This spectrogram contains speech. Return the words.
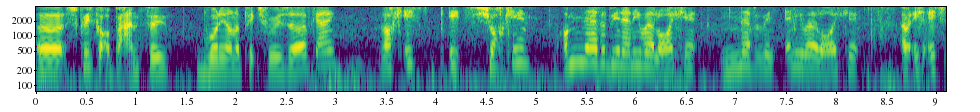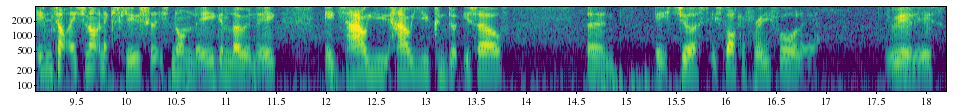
Uh, Squid got a ban for running on a pitch for reserve game. Like it's it's shocking. I've never been anywhere like it. Never been anywhere like it. I mean, it's, it's, it's not it's not an excuse that it's non-league and lower league. It's how you how you conduct yourself, and it's just it's like a free fall here. It really is,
